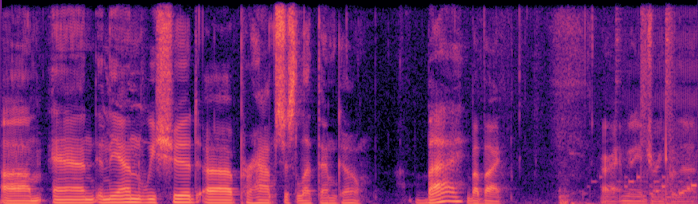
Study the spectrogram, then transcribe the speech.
Um, and in the end, we should uh, perhaps just let them go. Bye. Bye bye. All right, I'm going to drink with that.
